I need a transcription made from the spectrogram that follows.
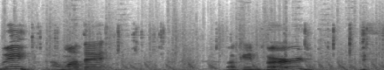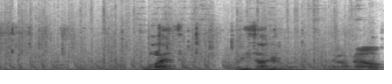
Wait, I want that fucking bird. What? What are you talking about? I don't know.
